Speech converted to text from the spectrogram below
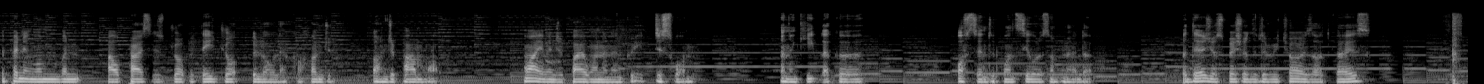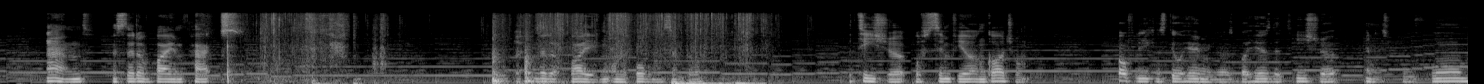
depending on when our prices drop if they drop below like a hundred a hundred pound mark I might even just buy one and then grade this one. And then keep like a off-centered one sealed or something like that but there's your special delivery Charizard, guys. And instead of buying packs, I ended up buying on the Pokemon Center a t-shirt of Cynthia and Garchomp. Hopefully you can still hear me guys, but here's the t-shirt in its full form.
